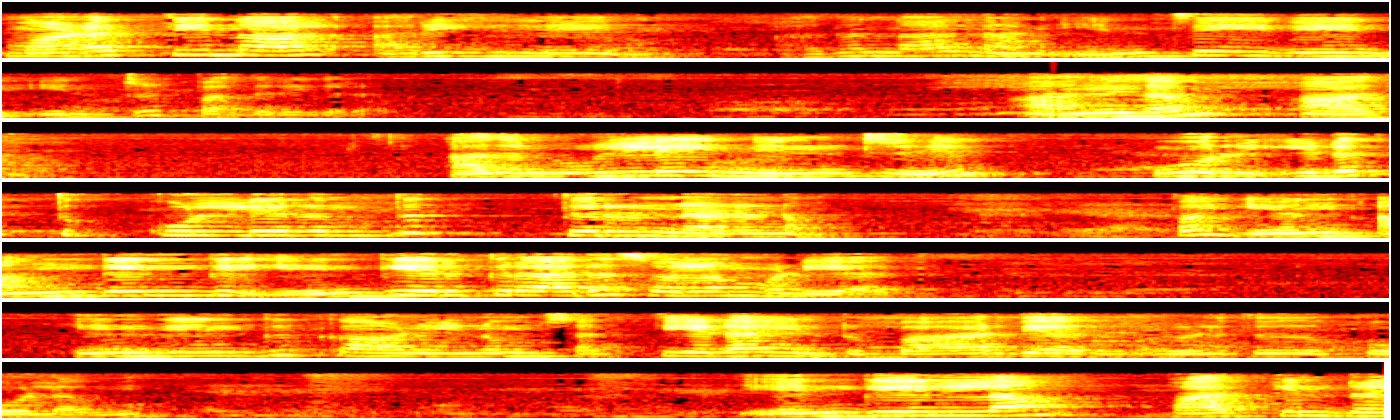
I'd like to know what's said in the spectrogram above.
மனத்தினால் அறிகிலேன். அதனால் நான் என் செய்வேன் என்று பதறுகிறார். அந்தம் ஆதி. அதன் உள்ளே நின்று ஒரு இடத்துக்குள்ளிருந்து திரு நடனம். அப்ப எங் அங்கெங்கு எங்க இருக்கிறாரு சொல்ல முடியாது. எங்கெங்கு காணினும் சக்தியடா என்று பாரதியார் எழுதுவது போலவும் எங்கெல்லாம் பார்க்கின்ற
